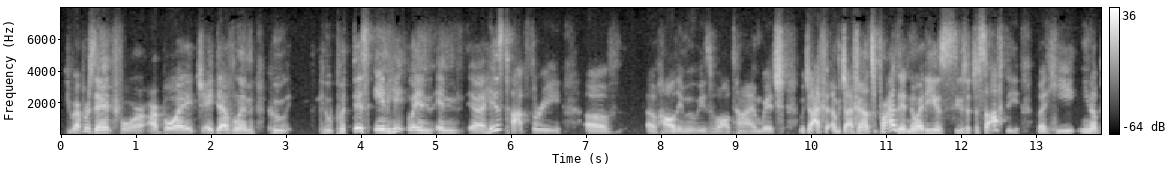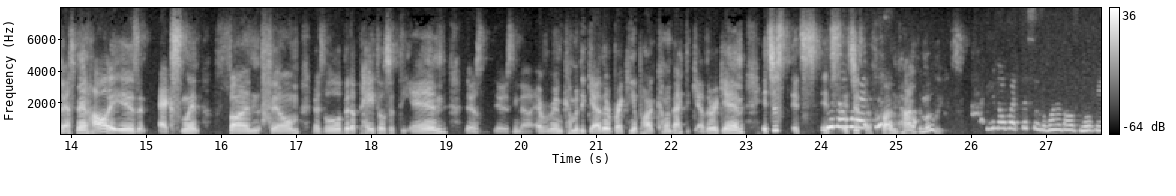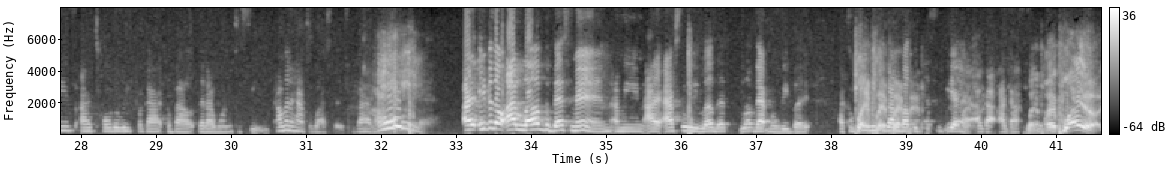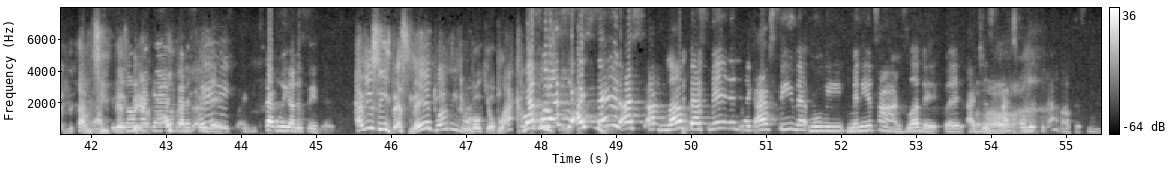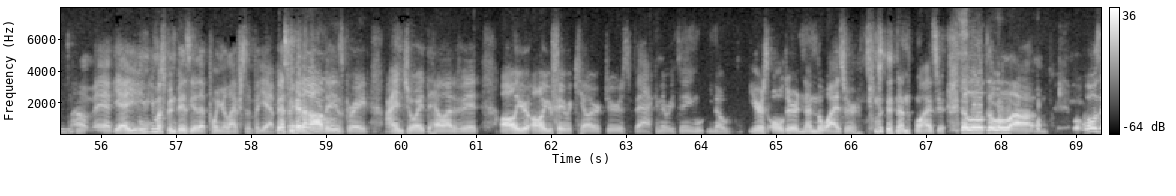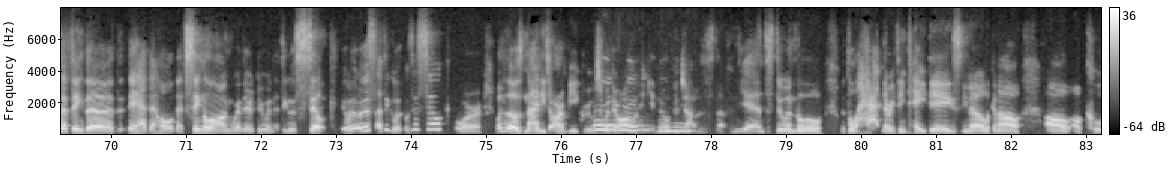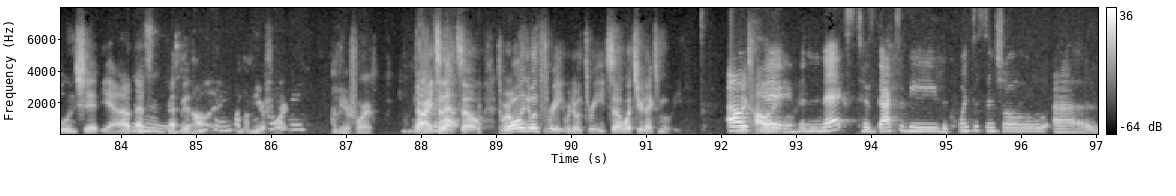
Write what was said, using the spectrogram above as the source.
to represent for our boy Jay Devlin, who who put this in his, in in uh, his top three of of holiday movies of all time, which which I which I found surprising. I had no idea he was, he was such a softie, but he you know Best Man Holiday is an excellent fun film. There's a little bit of pathos at the end. There's there's you know everyone coming together, breaking apart, coming back together again. It's just it's it's know it's just a fun time at the movies. You know what? This is one of those movies I totally forgot about that I wanted to see. I'm gonna have to watch this because I haven't. Oh, I, even though I love The Best Man, I mean, I absolutely love that love that movie, but I completely forgot about the best. Yeah, I got, I got. player, player, player. You haven't got seen Best get on oh my Man. game. I oh gotta see this. I definitely gotta see this. Have you seen Best Man? Do I need to revoke your black card? That's what I said. I said I, I love Best Man. Like I've seen that movie many a times, love it, but I just I Ah. totally forgot about this movie. Oh man, yeah, you, you must have been busy at that point in your life, son. But yeah, Best Man Yeah. Holiday is great. I enjoyed the hell out of it. All your all your favorite characters back and everything. You know, years older, none the wiser, none the wiser. The little the little um, what, was that thing? The, the- they had that whole that sing along where they're doing. I think it was Silk. It was, it was- I think it was was it Silk or one of those '90s R&B groups where they're all like, in their little pajamas and stuff. And yeah, and just doing the little with the little hat and everything. Taye Diggs, you know, looking all all all cool and shit. Yeah, that's Mm, Best Man Holiday. okay, I'm, I'm here for it. I'm here for it. All right, so that so so we're only doing three. We're doing three each. So what's your next movie? Next okay, the next has got to be the quintessential uh,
